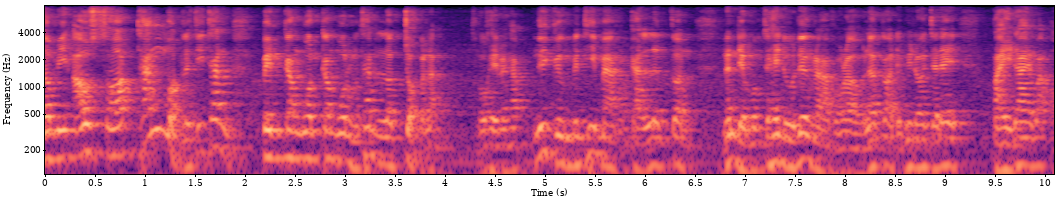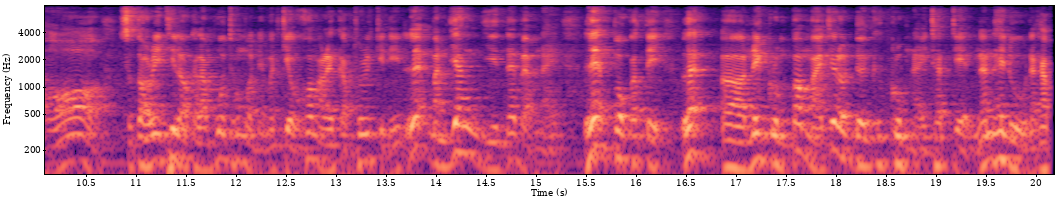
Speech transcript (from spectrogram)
เรามีเอาซอร์สทั้งหมดเลยที่ท่านเป็นกังวลกังวลของท่านเราจบไปแล้วโอเคไหมครับ นี่คือเป็นที่มาของการเริ่มต้น นั้นเดี๋ยวผมจะให้ดูเรื่องราวของเรา แล้วก็เดี๋ยวพี่น้องจะได้ไปได้ว่า อ๋อ สตอรี่ที่เรากำลังพูดทั้งหมดเนี่ยมันเกี่ยวข้องอะไรกับธุรกิจนี้ และมันยั่งยืนได้แบบไหน และปกติและในกลุ่มเป้าหมายที่เราเดินคือกลุ่มไหนชัดเจน นั้นให้ดูนะครับ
